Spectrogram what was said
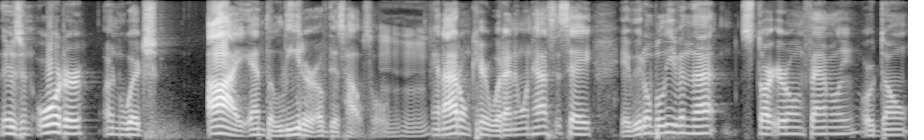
There's an order in which I am the leader of this household. Mm-hmm. And I don't care what anyone has to say. If you don't believe in that, start your own family or don't,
